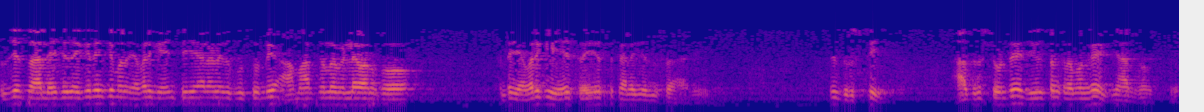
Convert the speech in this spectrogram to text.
అందుచేత లేచి దగ్గర నుంచి మనం ఎవరికి ఏం చేయాలనేది గుర్తుండి ఆ మార్గంలో వెళ్ళామనుకో అంటే ఎవరికి ఏ శ్రేయస్సు కలిగించాలి ఇది దృష్టి. ఆ దృష్టి ఉంటే జీవితం క్రమంగా యజ్ఞార్థం అవుతుంది.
